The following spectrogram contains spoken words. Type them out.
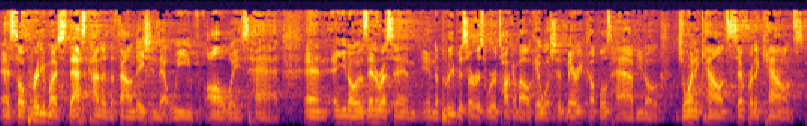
And so pretty much that's kind of the foundation that we've always had. And, and you know, it was interesting in the previous service we were talking about, okay, well should married couples have, you know, joint accounts, separate accounts?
